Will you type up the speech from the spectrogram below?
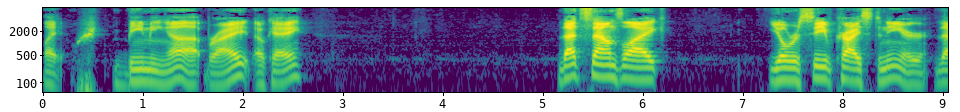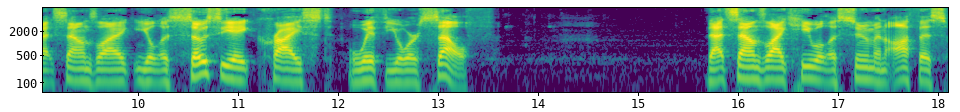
like beaming up, right? Okay that sounds like you'll receive Christ near. That sounds like you'll associate Christ with yourself. That sounds like he will assume an office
